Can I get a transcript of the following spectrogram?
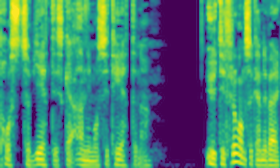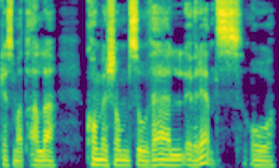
postsovjetiska animositeterna. Utifrån så kan det verka som att alla kommer som så väl överens och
